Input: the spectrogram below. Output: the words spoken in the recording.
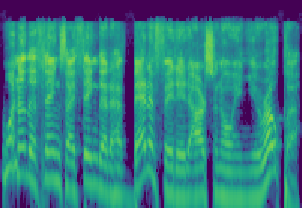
One of the things I think that have benefited Arsenal in Europa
